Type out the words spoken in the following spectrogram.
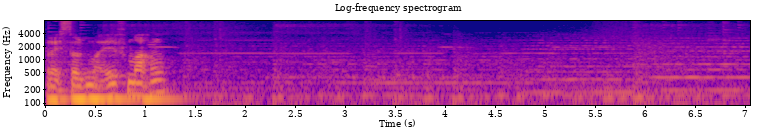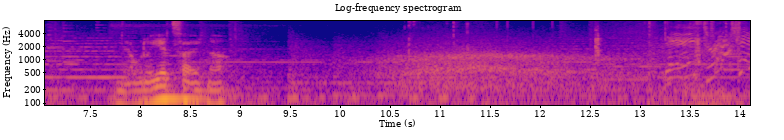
Vielleicht sollten wir elf machen. Ja, oder jetzt halt, ne? Destruction!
